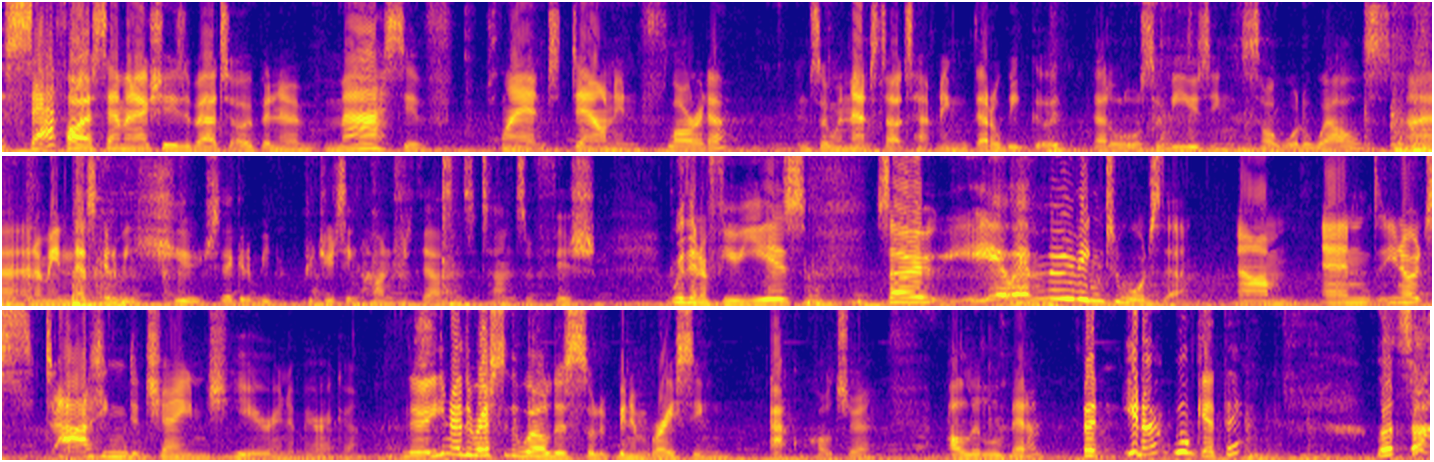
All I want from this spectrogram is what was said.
sapphire salmon actually is about to open a massive plant down in Florida. And so when that starts happening, that'll be good. That'll also be using saltwater wells. Uh, and I mean, that's going to be huge. They're going to be producing hundreds of thousands of tons of fish within a few years. So, yeah, we're moving towards that. Um, and, you know, it's starting to change here in America. The, you know, the rest of the world has sort of been embracing aquaculture a little better. But, you know, we'll get there. Let's talk.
